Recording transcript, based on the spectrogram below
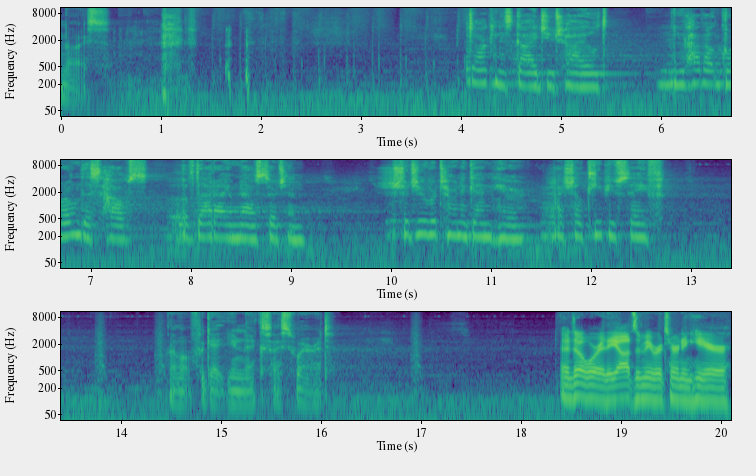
Nice. Darkness guide you, child. You have outgrown this house. Of that I am now certain. Should you return again here, I shall keep you safe. I won't forget you, Nix, I swear it. And don't worry, the odds of me returning here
